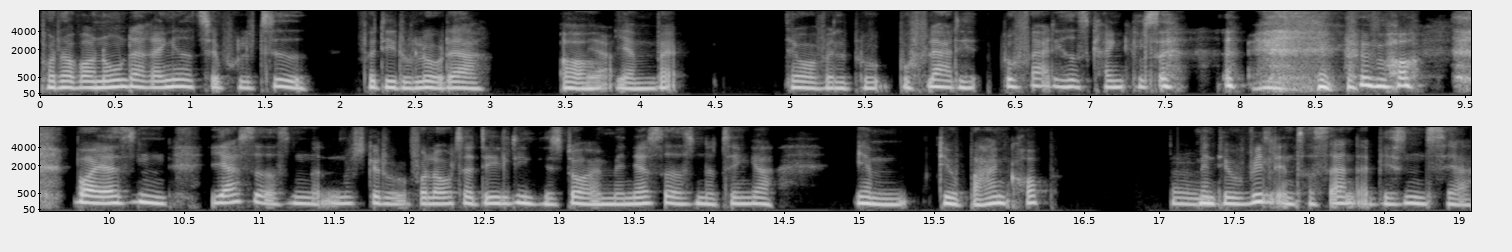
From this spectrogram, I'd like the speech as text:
Hvor der var nogen, der ringede til politiet, fordi du lå der. Og ja. jamen, hvad, det var vel blufærdig, blufærdighedskrænkelse, hvor, hvor jeg sådan, jeg sidder sådan, og nu skal du få lov til at dele din historie, men jeg sidder sådan og tænker, jamen, det er jo bare en krop. Mm. Men det er jo vildt interessant, at vi sådan ser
